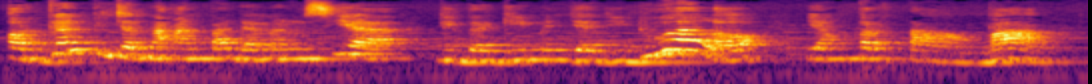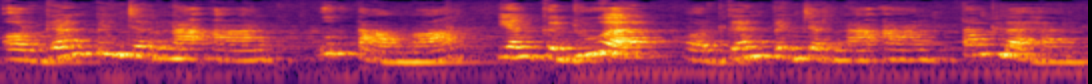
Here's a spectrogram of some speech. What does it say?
Organ pencernaan pada manusia dibagi menjadi dua loh. Yang pertama, organ pencernaan utama. Yang kedua, organ pencernaan tambahan.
